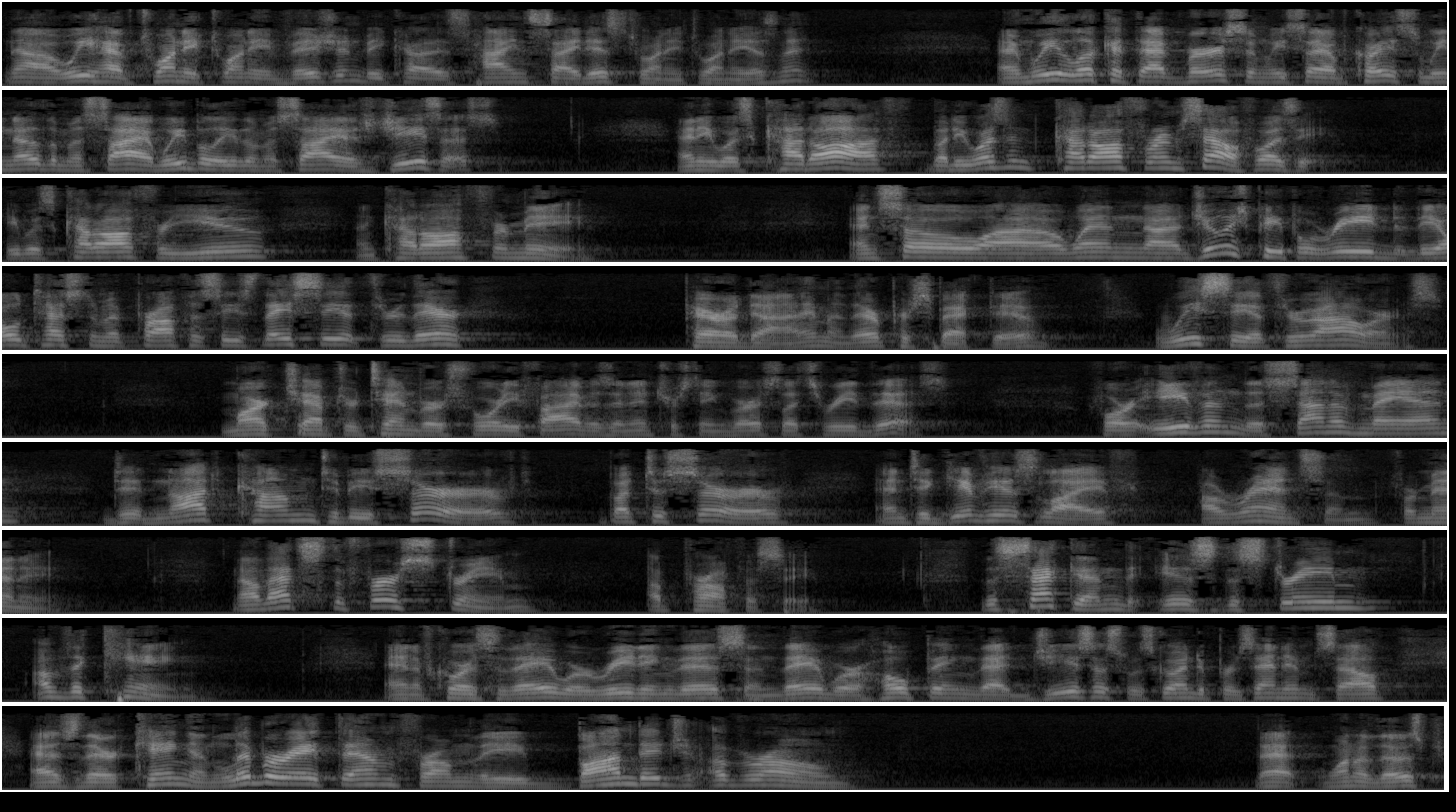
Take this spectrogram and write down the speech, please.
Now, we have 2020 vision because hindsight is 2020, isn't it? And we look at that verse and we say, of course, we know the Messiah. We believe the Messiah is Jesus. And he was cut off, but he wasn't cut off for himself, was he? He was cut off for you and cut off for me. And so uh, when uh, Jewish people read the Old Testament prophecies, they see it through their paradigm and their perspective. We see it through ours. Mark chapter 10, verse 45 is an interesting verse. Let's read this. For even the Son of Man did not come to be served, but to serve and to give his life a ransom for many. Now that's the first stream of prophecy. The second is the stream of the king. And of course, they were reading this and they were hoping that Jesus was going to present himself as their king and liberate them from the bondage of Rome. That one of those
